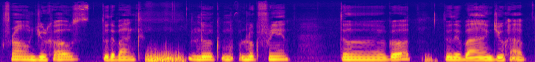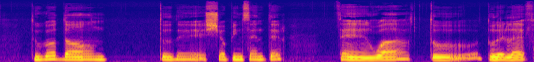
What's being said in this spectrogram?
from your house to the bank. Look look friend to go to the bank you have to go down to the shopping center then walk to to the left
